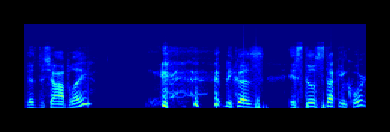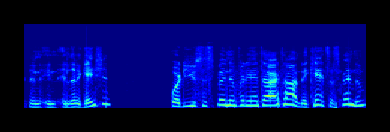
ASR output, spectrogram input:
does Deshaun play? because it's still stuck in court in, in, in litigation, or do you suspend him for the entire time? They can't suspend him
